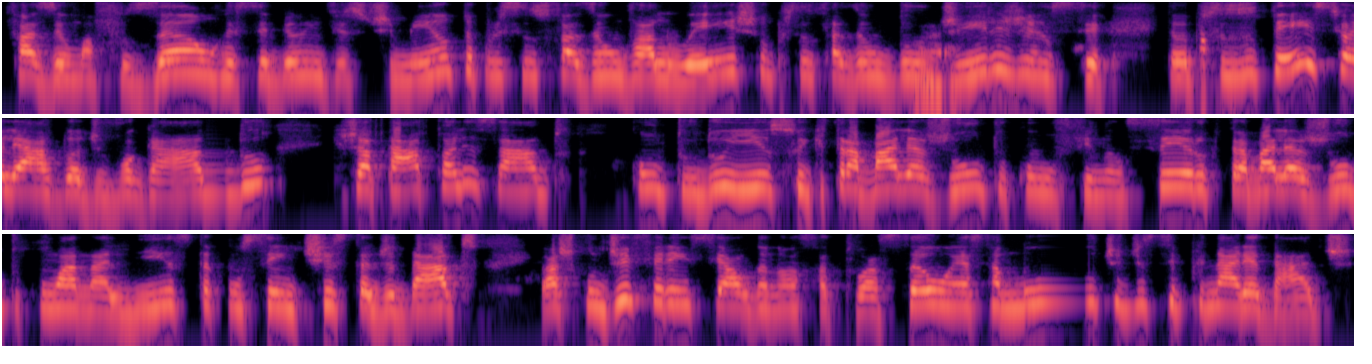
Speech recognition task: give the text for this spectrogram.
fazer uma fusão, receber um investimento, eu preciso fazer um valuation, eu preciso fazer um due é. diligence. Então, eu preciso ter esse olhar do advogado que já está atualizado com tudo isso e que trabalha junto com o financeiro, que trabalha junto com o analista, com o cientista de dados. Eu acho que um diferencial da nossa atuação é essa multidisciplinariedade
